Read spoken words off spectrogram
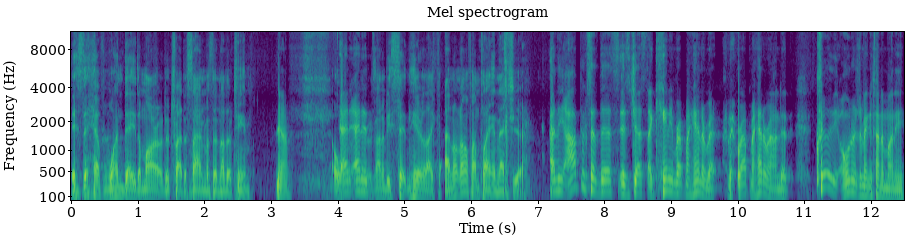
is they have one day tomorrow to try to sign with another team. Yeah. Or And- and it's- going to be sitting here like, I don't know if I'm playing next year. And the optics of this is just I can't even wrap my hand around, wrap my head around it. Clearly, the owners are making a ton of money.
